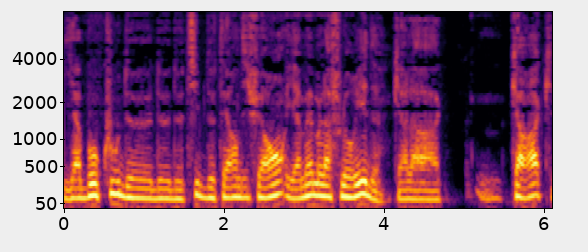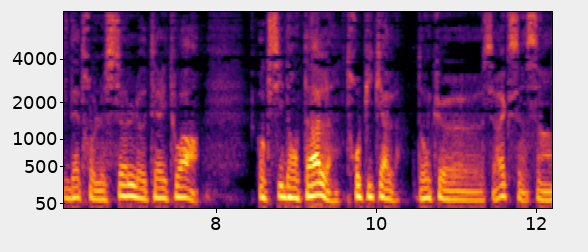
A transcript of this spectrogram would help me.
Il y a beaucoup de, de, de, types de terrains différents. Il y a même la Floride qui a la carac d'être le seul territoire occidental tropical. Donc euh, c'est vrai que c'est un,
